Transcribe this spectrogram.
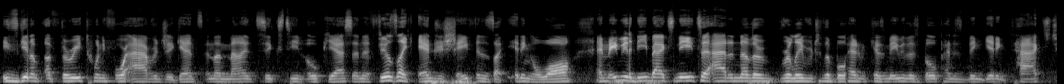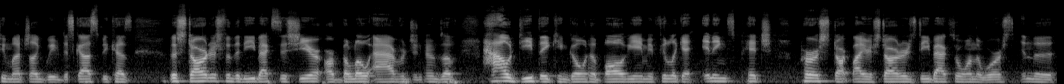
he's getting up a 324 average against and a 916 OPS. And it feels like Andrew Chafin is like hitting a wall. And maybe the D backs need to add another reliever to the bullpen because maybe this bullpen has been getting taxed too much, like we've discussed, because the starters for the D backs this year are below average in terms of how deep they can go into a ball game. If you look at innings pitch per start by your starters, D backs are one of the worst in the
